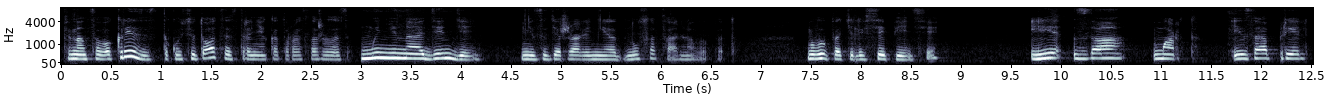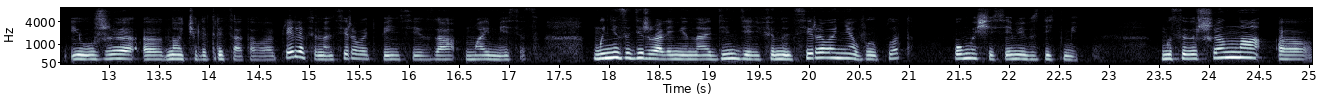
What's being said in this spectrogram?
финансового кризиса, такой ситуации в стране, которая сложилась, мы ни на один день не задержали ни одну социальную выплату. Мы выплатили все пенсии и за март, и за апрель, и уже э, начали 30 апреля финансировать пенсии за май месяц. Мы не задержали ни на один день финансирование выплат помощи семьям с детьми. Мы совершенно э,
